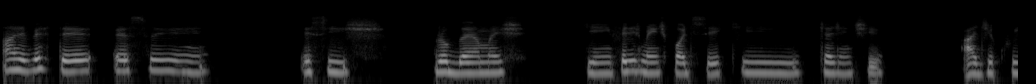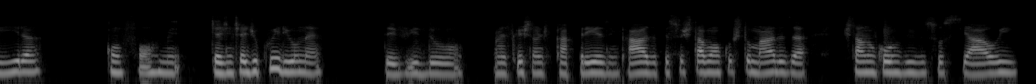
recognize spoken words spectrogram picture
a reverter esse, esses problemas que infelizmente pode ser que, que a gente adquira conforme que a gente adquiriu, né? Devido a essa questão de ficar preso em casa, pessoas estavam acostumadas a estar no convívio social e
